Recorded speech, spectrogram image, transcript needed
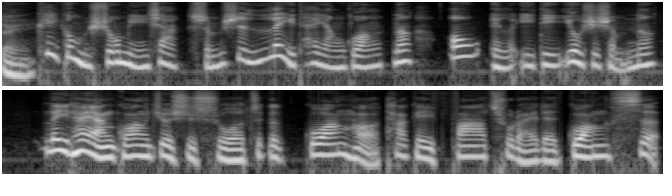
对，可以跟我们说明一下什么是类太阳光？那 OLED 又是什么呢？类太阳光就是说，这个光哈，它可以发出来的光色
